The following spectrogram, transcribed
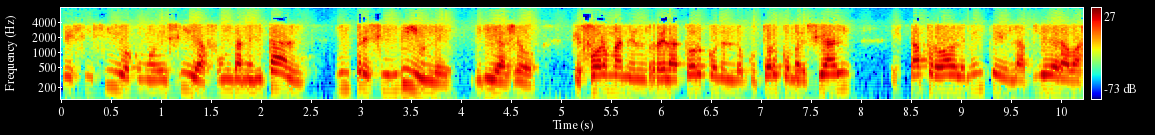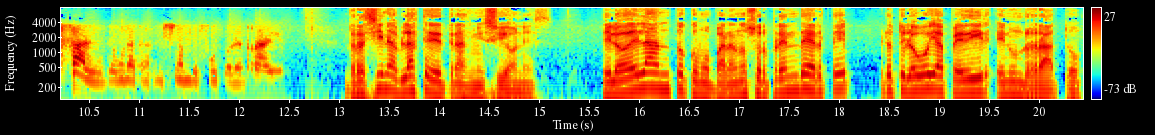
decisivo, como decía, fundamental, imprescindible, diría yo, que forman el relator con el locutor comercial, está probablemente la piedra basal de una transmisión de fútbol en radio. Recién hablaste de transmisiones. Te lo adelanto como para no sorprenderte, pero te lo voy a pedir en un rato.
